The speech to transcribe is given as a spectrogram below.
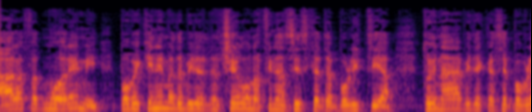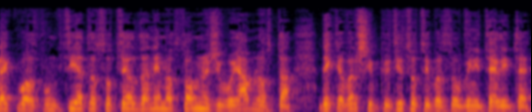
Арафат Муареми повеќе нема да биде начело на финансиската полиција. Тој најави дека се повлекува од функцијата со цел да нема сомнежи во јавноста дека врши притисоци врз обвинителите.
